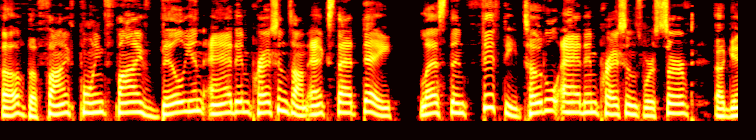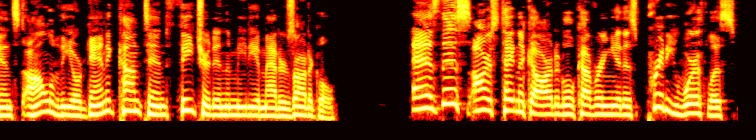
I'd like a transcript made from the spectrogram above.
of the 5.5 billion ad impressions on X that day, less than 50 total ad impressions were served against all of the organic content featured in the Media Matters article. As this Ars Technica article covering it is pretty worthless,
